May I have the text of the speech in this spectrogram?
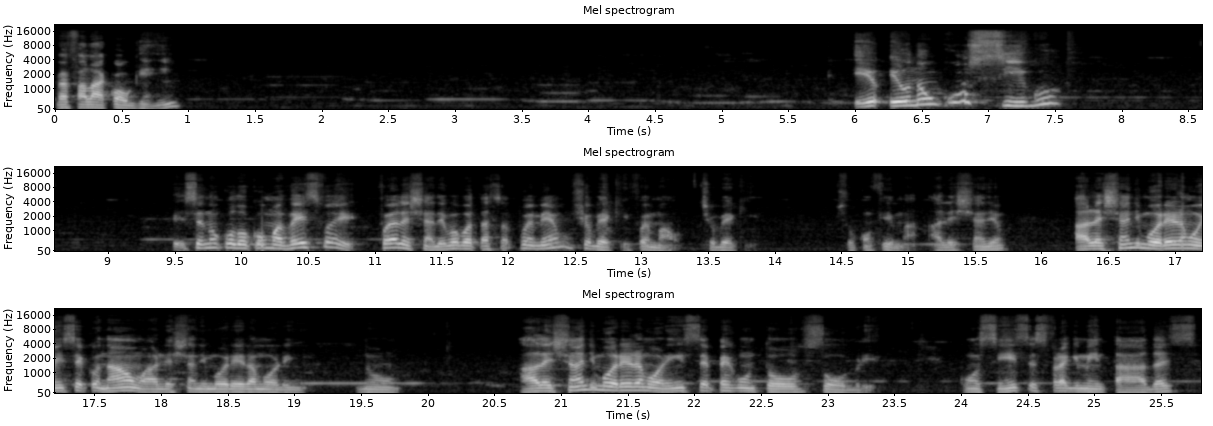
Vai falar com alguém. Eu, eu não consigo. Você não colocou uma vez? Foi, foi Alexandre. Eu vou botar só. Foi mesmo? Deixa eu ver aqui. Foi mal. Deixa eu ver aqui. Deixa eu confirmar. Alexandre. Alexandre Moreira Morim. Não, Alexandre Moreira Morim. Não. Alexandre Moreira Morim, você perguntou sobre consciências fragmentadas.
